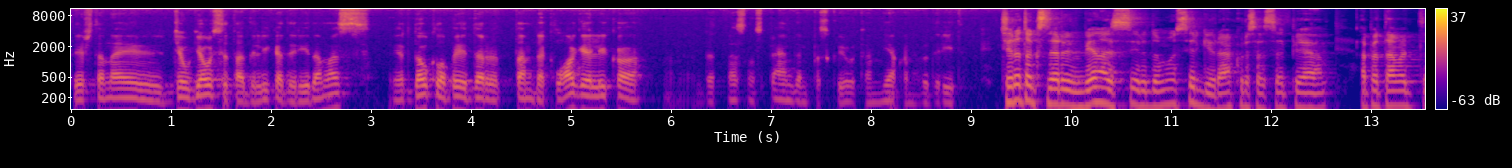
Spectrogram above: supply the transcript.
tai aš tenai džiaugiausi tą dalyką darydamas ir daug labai dar tam beklogė liko, bet mes nusprendėm paskui jau ten nieko nebedaryti. Čia yra toks dar vienas ir įdomus irgi rakursas apie, apie tą vat,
